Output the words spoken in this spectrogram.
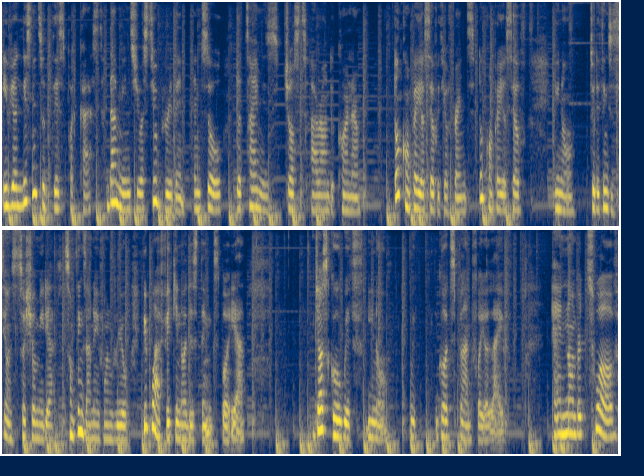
if you're listening to this podcast, that means you are still breathing. And so, your time is just around the corner. Don't compare yourself with your friends. Don't compare yourself, you know, to the things you see on social media. Some things are not even real. People are faking all these things. But yeah, just go with, you know, with God's plan for your life. And number 12,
